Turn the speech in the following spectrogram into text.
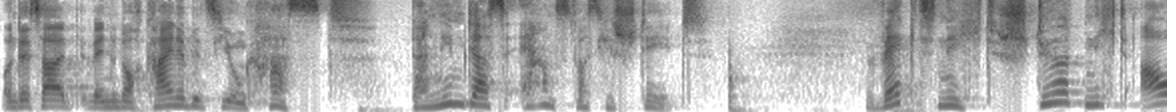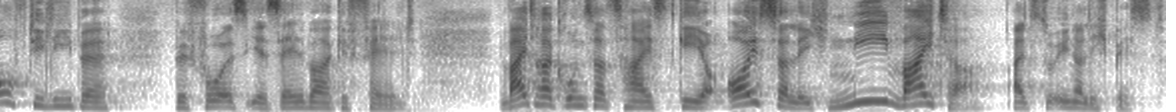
Und deshalb, wenn du noch keine Beziehung hast, dann nimm das ernst, was hier steht. Weckt nicht, stört nicht auf die Liebe, bevor es ihr selber gefällt. Ein weiterer Grundsatz heißt, gehe äußerlich nie weiter, als du innerlich bist.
